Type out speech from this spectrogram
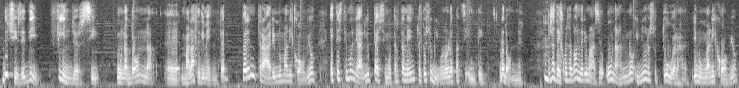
decise di fingersi una donna eh, malata di mente per entrare in un manicomio e testimoniare il pessimo trattamento che subivano le pazienti, le donne. Mm. Pensate che questa donna rimase un anno in una struttura, in un manicomio,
